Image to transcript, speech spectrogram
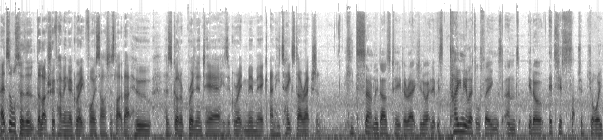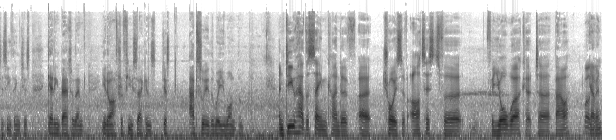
It's also the, the luxury of having a great voice artist like that who has got a brilliant ear, he's a great mimic, and he takes direction. He certainly does take direction, you know, and it was tiny little things, and you know, it's just such a joy to see things just getting better. Then, you know, after a few seconds, just absolutely the way you want them. And do you have the same kind of uh, choice of artists for for your work at uh, Bauer, Well, Gavin?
